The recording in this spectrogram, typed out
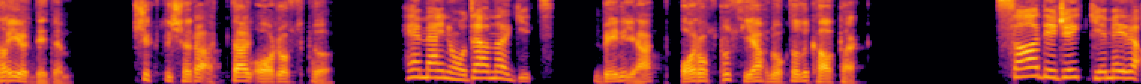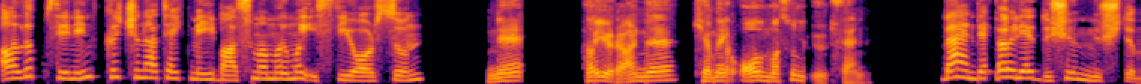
Hayır dedim. Çık dışarı aptal orospu. Hemen odana git. Beni yap, orospu siyah noktalı kaltak. Sadece kemeri alıp senin kıçına tekmeyi basmamı mı istiyorsun? Ne? Hayır anne, kemer olmasın lütfen. Ben de öyle düşünmüştüm.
